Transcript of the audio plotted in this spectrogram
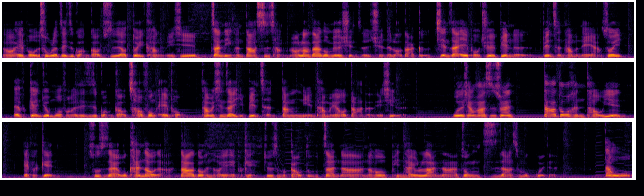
然后 Apple 出了这支广告，就是要对抗那些占领很大市场，然后让大家都没有选择权的老大哥。现在 Apple 却变了，变成他们那样，所以 Apple Game 就模仿了这支广告，嘲讽 Apple。他们现在也变成当年他们要打的那些人。我的想法是，虽然大家都很讨厌 App Game，。说实在，我看到的啊，大家都很讨厌 App Game，就是什么搞独占啊，然后平台又烂啊，中资啊，什么鬼的。但我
